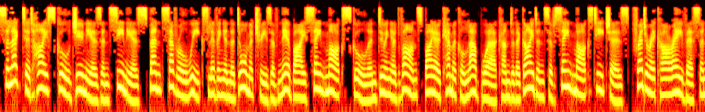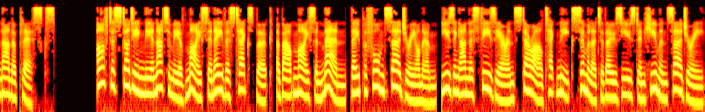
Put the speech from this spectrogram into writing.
Selected high school juniors and seniors spent several weeks living in the dormitories of nearby St. Mark's School and doing advanced biochemical lab work under the guidance of St. Mark's teachers, Frederick R. Avis and Anna Plisks. After studying the anatomy of mice in Avis' textbook, about mice and men, they performed surgery on them, using anesthesia and sterile techniques similar to those used in human surgery,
